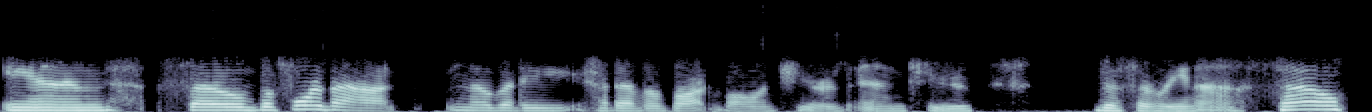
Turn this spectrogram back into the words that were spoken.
And so before that, nobody had ever brought volunteers into this arena. So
